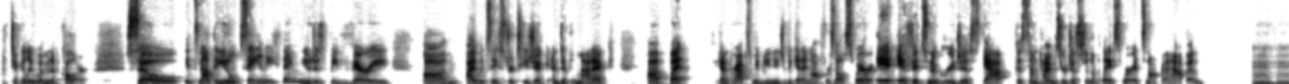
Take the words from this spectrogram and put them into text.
particularly women of color. So it's not that you don't say anything you just be very um, i would say strategic and diplomatic. Uh, but again perhaps maybe you need to be getting offers elsewhere if it's an egregious gap because sometimes you're just in a place where it's not going to happen Mm-hmm.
